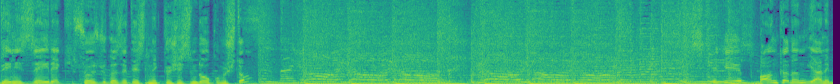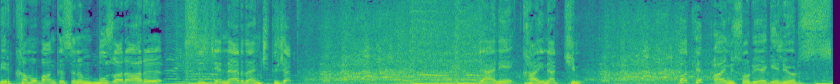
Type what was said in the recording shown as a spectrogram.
Deniz Zeyrek Sözcü gazetesinin köşesinde okumuştum. Peki bankanın yani bir kamu bankasının bu zararı sizce nereden çıkacak? Yani kaynak kim? Bak hep aynı soruya geliyoruz.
